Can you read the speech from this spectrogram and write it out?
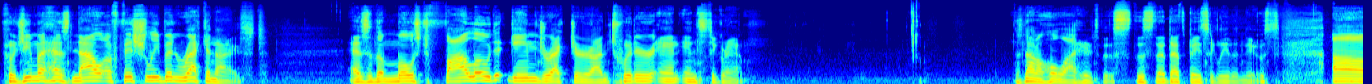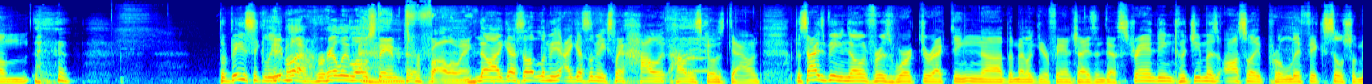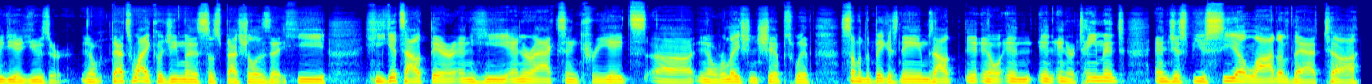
Kojima has now officially been recognized as the most followed game director on Twitter and Instagram. There's not a whole lot here to this. This that, that's basically the news. Um, but basically, People have really low standards for following. no, I guess I'll, let me. I guess let me explain how how this goes down. Besides being known for his work directing uh, the Metal Gear franchise and Death Stranding, Kojima is also a prolific social media user. You know that's why Kojima is so special. Is that he he gets out there and he interacts and creates uh, you know relationships with some of the biggest names out you know in in entertainment, and just you see a lot of that. Uh,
